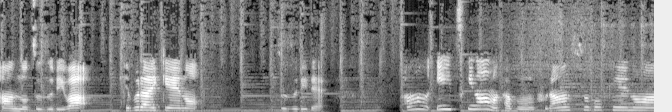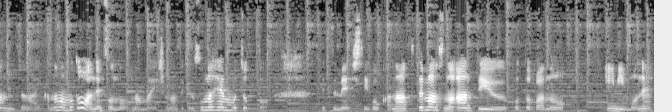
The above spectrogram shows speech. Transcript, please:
アンの綴りは、ヘブライ系の綴りで、あ、言い付きのアンは多分フランス語系のアンじゃないかな。まあ元はね、その名前一緒なんだけど、その辺もちょっと説明していこうかなで、まあそのアンっていう言葉の意味もね、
